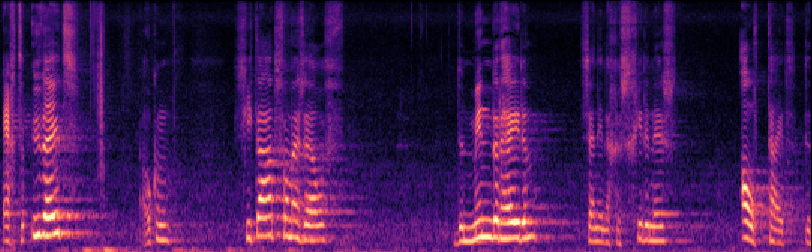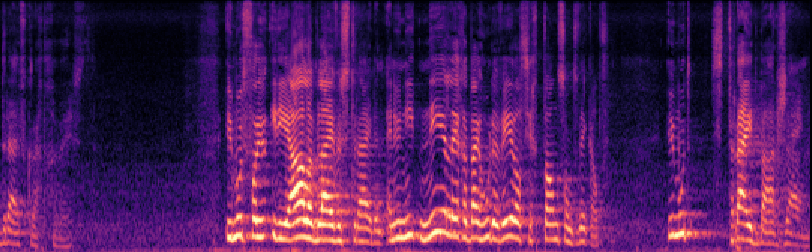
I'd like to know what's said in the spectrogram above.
Echter, u weet, ook een citaat van mijzelf, de minderheden zijn in de geschiedenis altijd de drijfkracht geweest. U moet voor uw idealen blijven strijden en u niet neerleggen bij hoe de wereld zich thans ontwikkelt. U moet strijdbaar zijn.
